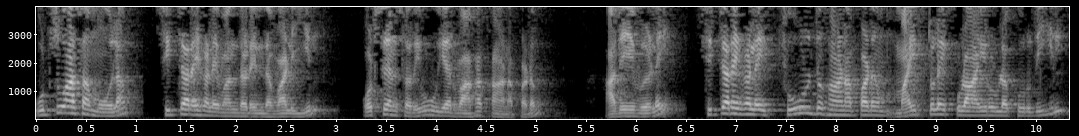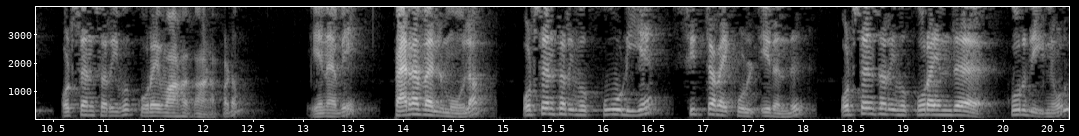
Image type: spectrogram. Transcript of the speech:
உட்சுவாசம் மூலம் சித்தரைகளை வந்தடைந்த வழியில் ஒட்சன் செறிவு உயர்வாக காணப்படும். அதேவேளை சித்தரைகளை சூழ்ந்து காணப்படும் மைத்துளை குழாயில் உள்ள குருதியில் ஒட்சன் செறிவு குறைவாக காணப்படும். எனவே பரவல் மூலம் ஒட்சன் செறிவு கூடிய சித்தரைக்குள் இருந்து ஒட்சன் செறிவு குறைந்த குருதியினுள்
